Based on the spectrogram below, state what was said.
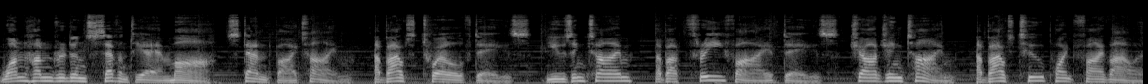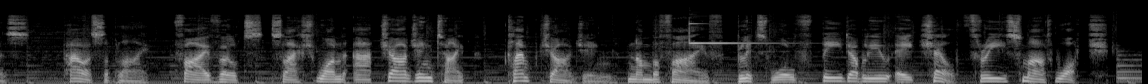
170 mAh, standby time, about 12 days, using time, about 3-5 days, charging time, about 2.5 hours, power supply, 5 volts slash 1 hour charging type, Clamp charging. Number 5. Blitzwolf BWHL3 smartwatch.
